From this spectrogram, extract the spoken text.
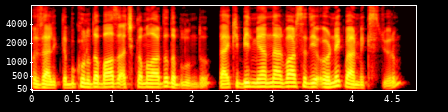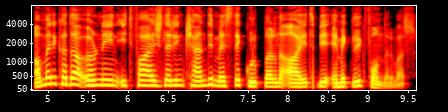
özellikle bu konuda bazı açıklamalarda da bulundu. Belki bilmeyenler varsa diye örnek vermek istiyorum. Amerika'da örneğin itfaiyecilerin kendi meslek gruplarına ait bir emeklilik fonları var.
